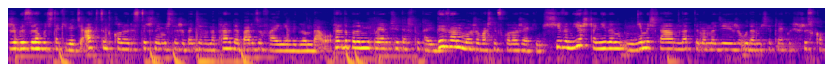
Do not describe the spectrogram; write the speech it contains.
żeby zrobić taki, wiecie, akcent kolorystyczny myślę, że będzie to naprawdę bardzo fajnie wyglądało. Prawdopodobnie pojawi się też tutaj dywan, może właśnie w kolorze jakimś siwym. Jeszcze nie wiem, nie myślałam nad tym, mam nadzieję, że uda mi się to jakoś wszystko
